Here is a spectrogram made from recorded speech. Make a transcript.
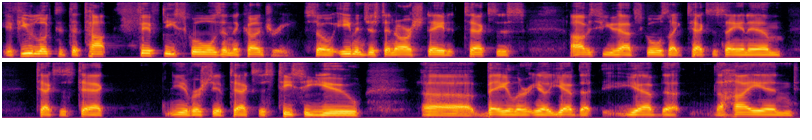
If you looked at the top 50 schools in the country, so even just in our state at Texas, obviously you have schools like Texas A&M, Texas Tech, University of Texas, TCU, uh, Baylor. You know, you have the you have the the high end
